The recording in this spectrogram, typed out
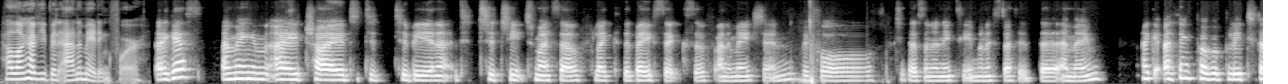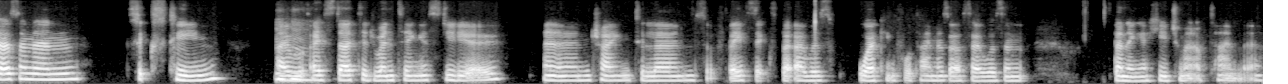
How long have you been animating for? I guess. I mean, I tried to to be an to teach myself like the basics of animation before 2018 when I started the MA. I, I think probably 2016. Mm-hmm. I, I started renting a studio and trying to learn sort of basics, but I was working full time as well, so I wasn't spending a huge amount of time there.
